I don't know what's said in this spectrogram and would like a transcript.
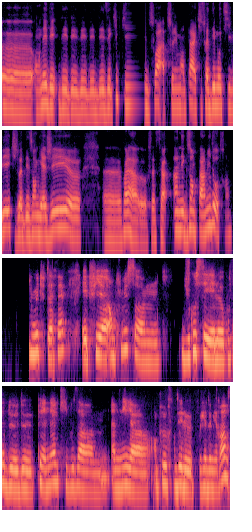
euh, ait des, des, des, des, équipes qui ne soient absolument pas, qui soient démotivées, qui soient désengagées. Euh, euh, voilà, ça, c'est un exemple parmi d'autres. Hein. Oui, tout à fait. Et puis, en plus, du coup, c'est le concept de, PNL qui vous a amené à un peu fonder le projet de Mirrors.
